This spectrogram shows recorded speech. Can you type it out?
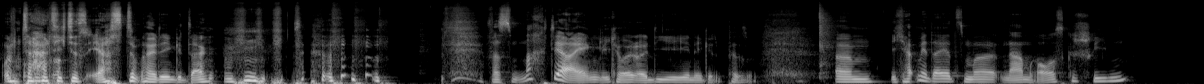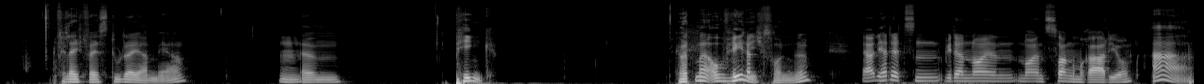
Und da hatte ich das erste Mal den Gedanken, was macht der eigentlich heute oder diejenige Person? Ähm, ich habe mir da jetzt mal Namen rausgeschrieben. Vielleicht weißt du da ja mehr. Mhm. Ähm, Pink. Hört man auch Pink wenig hat- von, ne? Ja, die hat jetzt einen, wieder einen neuen, neuen Song im Radio. Ah,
